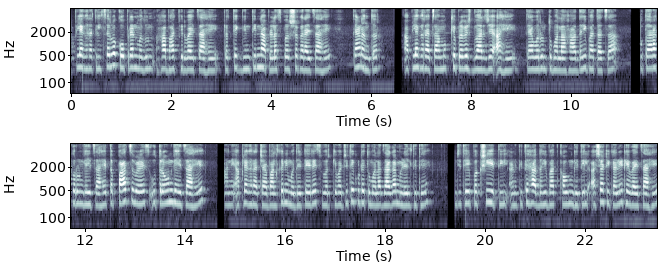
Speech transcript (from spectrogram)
आपल्या घरातील सर्व कोपऱ्यांमधून हा भात फिरवायचा आहे. प्रत्येक भिंतींना आपल्याला स्पर्श करायचा आहे. त्यानंतर आपल्या घराचा मुख्य प्रवेशद्वार जे आहे त्यावरून तुम्हाला हा दही भाताचा उतारा करून घ्यायचा आहे तर पाच वेळेस उतरवून घ्यायचा आहे. आणि आपल्या घराच्या बाल्कनीमध्ये टेरेसवर किंवा जिथे कुठे तुम्हाला जागा मिळेल तिथे जिथे पक्षी येतील आणि तिथे हा दही भात खाऊन घेतील अशा ठिकाणी ठेवायचा आहे.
